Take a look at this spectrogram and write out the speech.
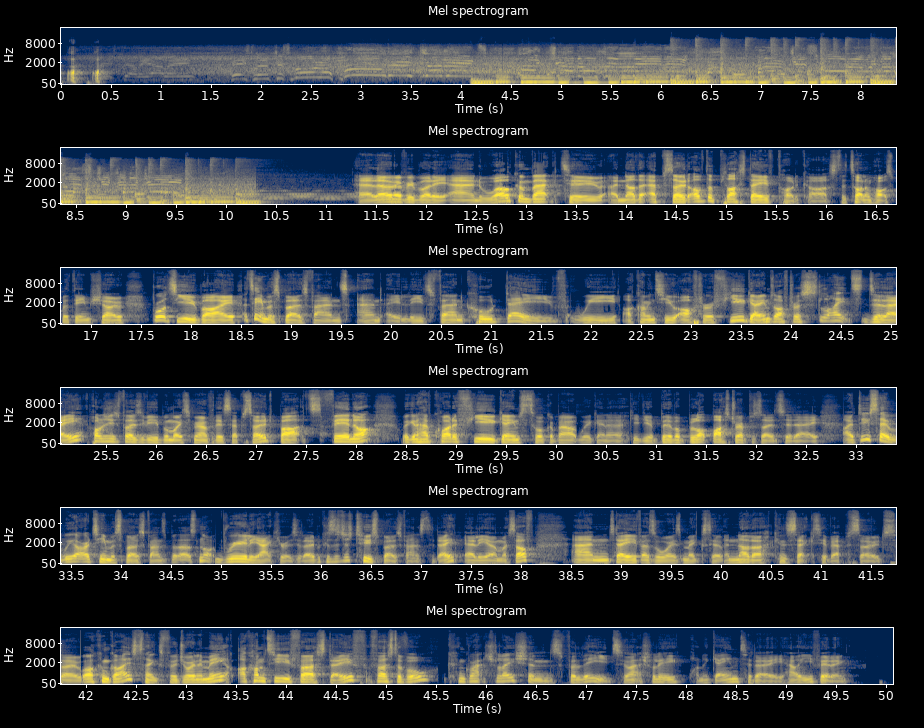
Hello, everybody, and welcome back to another episode of the Plus Dave podcast, the Tottenham Hotspur theme show brought to you by a team of Spurs fans and a Leeds fan called Dave. We are coming to you after a few games, after a slight delay. Apologies for those of you who've been waiting around for this episode, but fear not, we're going to have quite a few games to talk about. We're going to give you a bit of a blockbuster episode today. I do say we are a team of Spurs fans, but that's not really accurate today because there's just two Spurs fans today, Elio and myself, and Dave, as always, makes it another consecutive episode episode. So, welcome, guys. Thanks for joining me. I'll come to you first, Dave. First of all, congratulations for Leeds, who actually won a game today. How are you feeling?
